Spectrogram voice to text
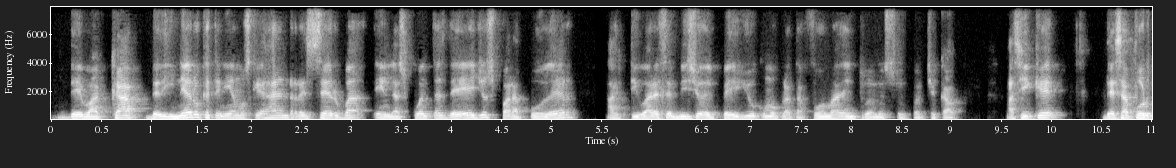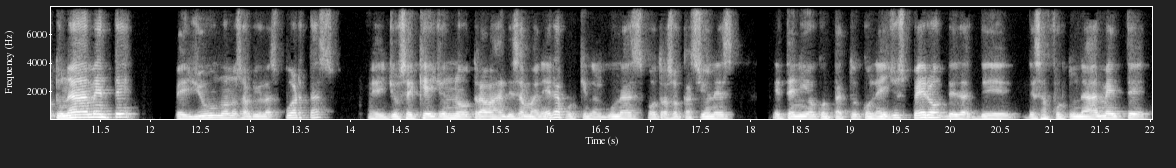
de backup, de dinero que teníamos que dejar en reserva en las cuentas de ellos para poder activar el servicio de PayU como plataforma dentro de nuestro Super Checkout. Así que, desafortunadamente, PayU no nos abrió las puertas. Eh, yo sé que ellos no trabajan de esa manera porque en algunas otras ocasiones he tenido contacto con ellos, pero desafortunadamente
